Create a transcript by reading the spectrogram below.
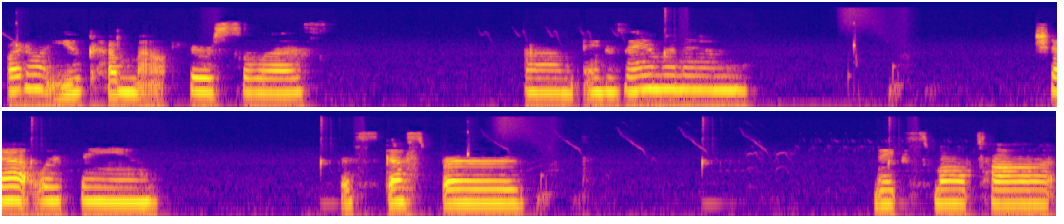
why don't you come out here, Celeste? Um, examine him, chat with him, discuss birds, make small talk.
